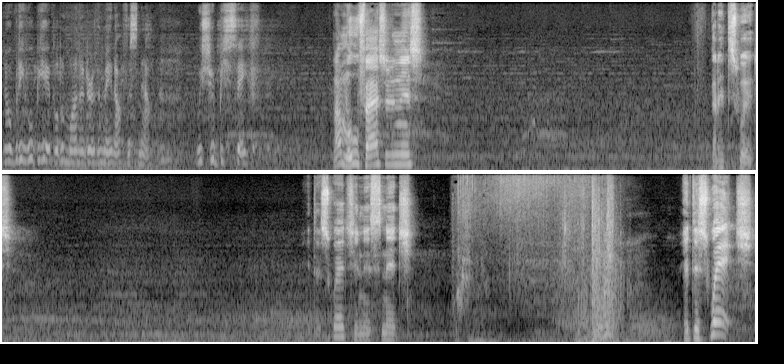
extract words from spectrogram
Nobody will be able to monitor the main office now. We should be safe. Can I move faster than this? Gotta hit the switch. switch and then snitch. Hit the switch!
